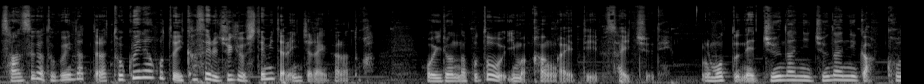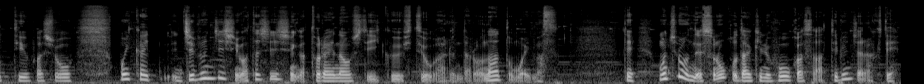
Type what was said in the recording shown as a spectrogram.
算数が得意だったら得意なことを活かせる授業してみたらいいんじゃないかなとかこういろんなことを今考えている最中で。もっとね柔軟に柔軟に学校っていう場所をもう一回自分自身私自身が捉え直していく必要があるんだろうなと思います。でもちろんねその子だけにフォーカス当てるんじゃなくて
